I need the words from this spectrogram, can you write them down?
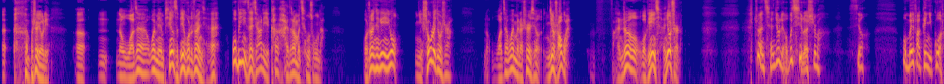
呃，不是有理，呃，嗯，那我在外面拼死拼活的赚钱，不比你在家里看孩子那么轻松的。我赚钱给你用，你收着就是。那我在外面的事情你就少管，反正我给你钱就是了。赚钱就了不起了是吧？行，我没法跟你过了。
